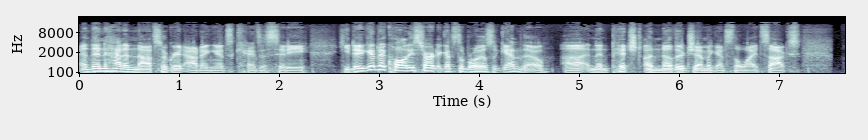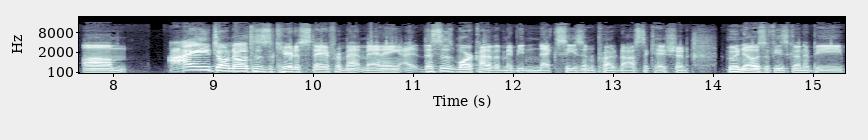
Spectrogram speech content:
and then had a not so great outing against Kansas City. He did get a quality start against the Royals again, though, uh, and then pitched another gem against the White Sox. Um, I don't know if this is here to stay for Matt Manning. I, this is more kind of a maybe next season prognostication. Who knows if he's going to be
